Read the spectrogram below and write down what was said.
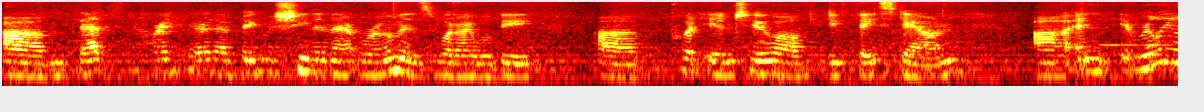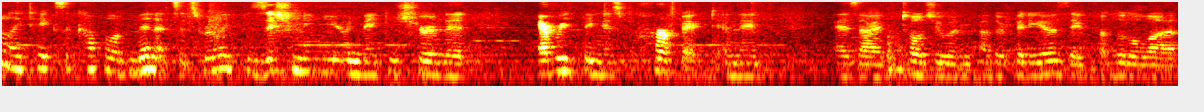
Um, that right there, that big machine in that room is what I will be uh, put into. I'll be face down. Uh, and it really only takes a couple of minutes. It's really positioning you and making sure that everything is perfect. And they've as I've told you in other videos, they put little uh,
